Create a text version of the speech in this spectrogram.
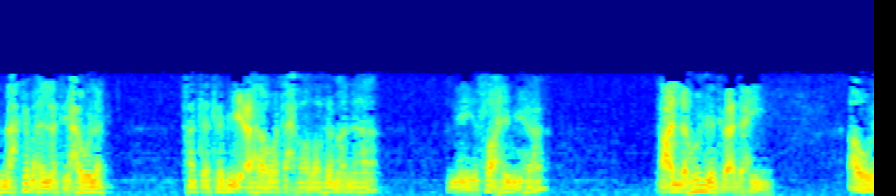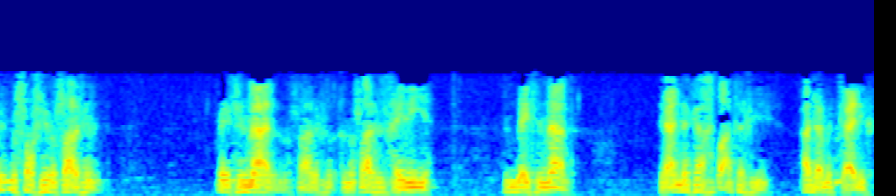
المحكمة التي حولك حتى تبيعها وتحفظ ثمنها لصاحبها لعله يوجد بعد حين. أو يصرف في مصارف بيت المال المصارف المصارف الخيرية من بيت المال لأنك أخطأت في عدم التعريف.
